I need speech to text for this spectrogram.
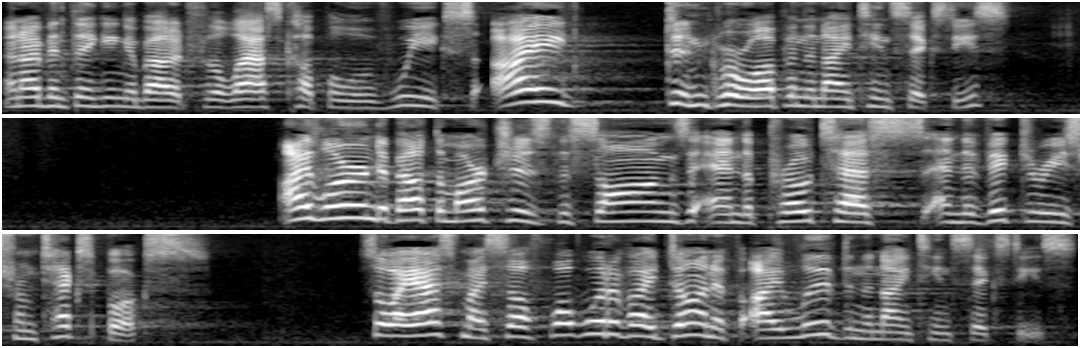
And I've been thinking about it for the last couple of weeks. I didn't grow up in the 1960s. I learned about the marches, the songs, and the protests and the victories from textbooks. So I asked myself, what would have I done if I lived in the 1960s?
